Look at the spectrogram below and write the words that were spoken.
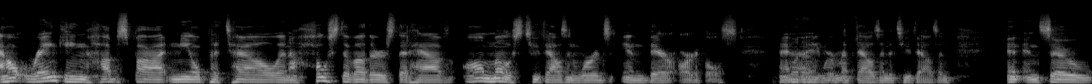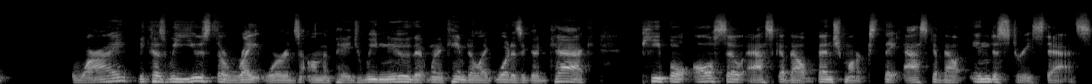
outranking HubSpot, Neil Patel, and a host of others that have almost 2,000 words in their articles, and wow. anywhere from 1,000 to 2,000. And, and so why? Because we used the right words on the page. We knew that when it came to like what is a good CAC, people also ask about benchmarks. They ask about industry stats.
